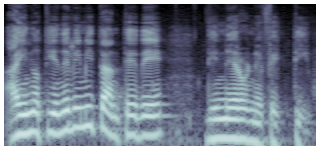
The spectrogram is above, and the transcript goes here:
ahí no tiene limitante de dinero en efectivo.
